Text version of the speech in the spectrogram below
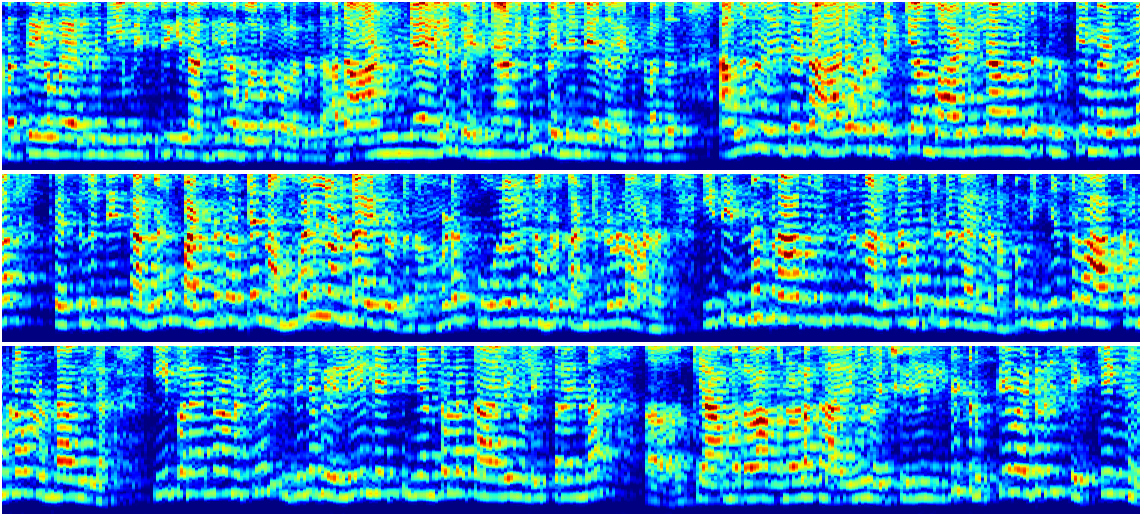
പ്രത്യേകമായി അതിനെ നിയമിച്ചിരിക്കുന്ന അധ്യാപകർ എന്ന് പറയുന്നത്. അത് ആണിനായാലും പെണ്ണിനാണെങ്കിൽ പെണ്ണിന്റെതായിട്ടുള്ളത് അങ്ങനെ എഴുതിയിട്ട് ആരും അവിടെ നിൽക്കാൻ പാടില്ല എന്നുള്ളത് കൃത്യമായിട്ടുള്ള ഫെസിലിറ്റീസ് അങ്ങനെ പണ്ട് തൊട്ടേ നമ്മളിൽ ഉണ്ടായിട്ടുണ്ട്. നമ്മുടെ സ്കൂളുകളിൽ നമ്മൾ കണ്ടിട്ടുള്ളതാണ്. ഇത് ഇന്നും പ്രാബല്യത്തിൽ നടത്താൻ പറ്റുന്ന കാര്യമാണ്. അപ്പം ഇങ്ങനത്തുള്ള ആക്രമണങ്ങൾ ഉണ്ടാവില്ല. ഈ പറയുന്ന കണക്ക് ഇതിന് വെളിയിലേക്ക് ഇങ്ങനത്തുള്ള കാര്യങ്ങൾ ഈ പറയുന്ന ക്യാമറ അങ്ങനെയുള്ള കാര്യങ്ങൾ വെച്ച് കഴിഞ്ഞാൽ ഇത് കൃത്യമായിട്ടൊരു ചെക്കിങ്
